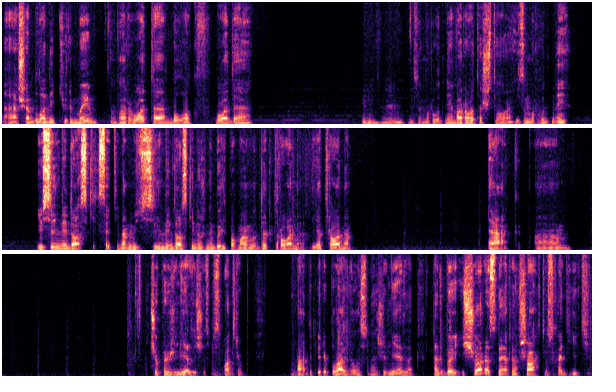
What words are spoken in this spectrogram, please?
а, шаблоны тюрьмы, ворота, блок входа. Угу. Изумрудные ворота, что? Изумрудные? И усиленные доски, кстати. Нам усиленные доски нужны были, по-моему, для трона. Для трона. Так. Эм... Что по железу сейчас посмотрим. Да, да переплавилось на железо. Надо бы еще раз, наверное, в шахту сходить.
